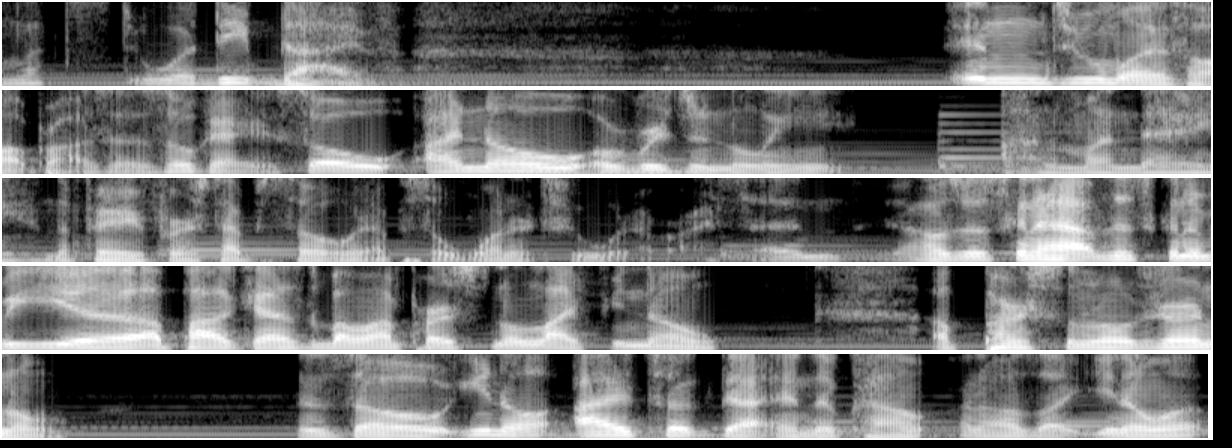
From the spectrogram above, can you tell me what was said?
let's do a deep dive into my thought process. Okay, so I know originally on Monday, the very first episode, episode one or two, whatever I said, I was just gonna have this gonna be a, a podcast about my personal life, you know, a personal journal. And so, you know, I took that into account and I was like, you know what?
